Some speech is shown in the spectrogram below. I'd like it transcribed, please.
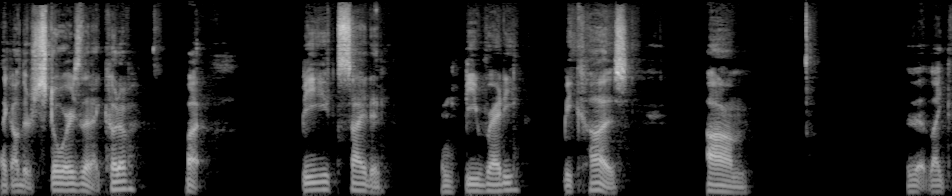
like other stories that I could have. But be excited and be ready because um like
